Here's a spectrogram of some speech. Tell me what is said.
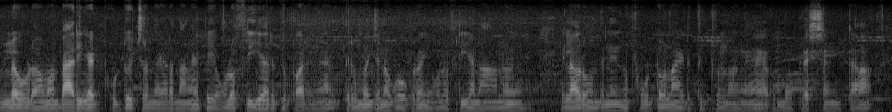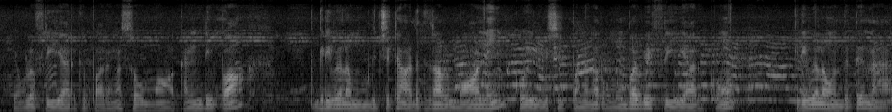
உள்ளே விடாமல் பேரிகேட் போட்டு வச்சுருந்த இடம் தாங்க. இப்போ எவ்வளோ ஃப்ரீயாக இருக்குது பாருங்கள் திருமஞ்சன கோபுரம் எவ்வளோ ஃப்ரீயாக நானும் எல்லோரும் வந்து நின்று ஃபோட்டோலாம் எடுத்துகிட்டு இருந்தாங்க. ரொம்ப ப்ரெசண்ட்டாக எவ்வளோ ஃப்ரீயாக இருக்குது பாருங்கள் ஸோ மா கண்டிப்பாக கிரிவலம் முடிச்சுட்டு அடுத்த நாள் மார்னிங் கோயில் விசிட் பண்ணுங்கள் ரொம்பவே ஃப்ரீயாக இருக்கும். கிரிவலம் வந்துட்டு நான்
